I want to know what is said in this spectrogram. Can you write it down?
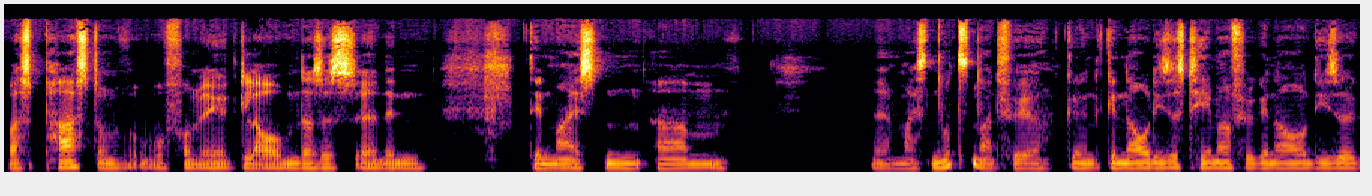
was passt und wovon wir glauben, dass es äh, den, den meisten, ähm, äh, meisten Nutzen hat für genau dieses Thema, für genau diese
